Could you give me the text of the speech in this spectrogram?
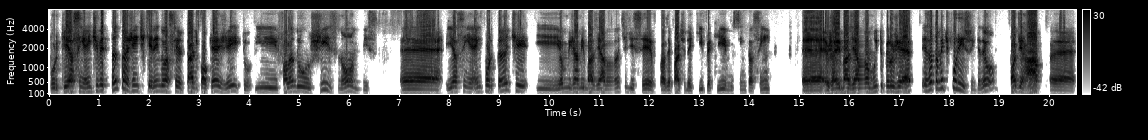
Porque, assim, a gente vê tanta gente querendo acertar de qualquer jeito e falando X nomes. É, e, assim, é importante, e eu já me baseava antes de ser, fazer parte da equipe aqui, me sinto assim. É, eu já me baseava muito pelo GE, exatamente por isso, entendeu? pode errar, é,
